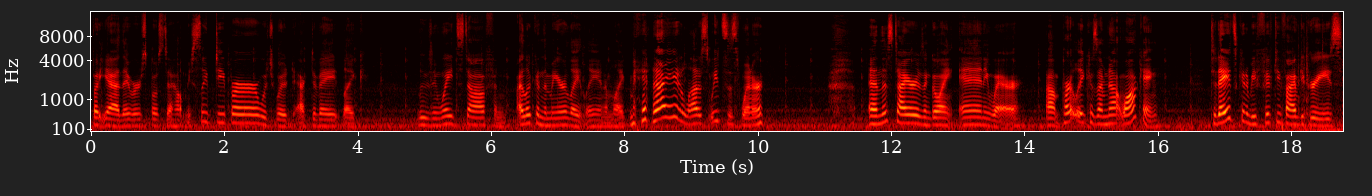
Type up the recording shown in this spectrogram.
but yeah, they were supposed to help me sleep deeper, which would activate like losing weight stuff. And I look in the mirror lately and I'm like, man, I ate a lot of sweets this winter. And this tire isn't going anywhere. Um, partly because I'm not walking. Today it's going to be 55 degrees.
